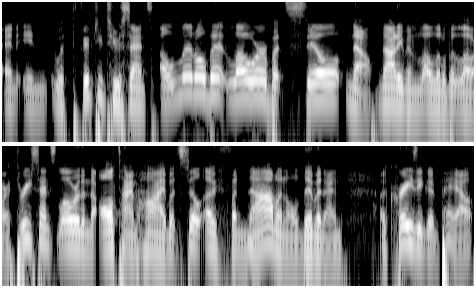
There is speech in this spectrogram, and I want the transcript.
an in with 52 cents, a little bit lower, but still no, not even a little bit lower. Three cents lower than the all-time high, but still a phenomenal dividend, a crazy good payout.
